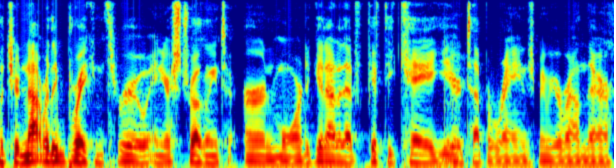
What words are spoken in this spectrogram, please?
but you're not really breaking through and you're struggling to earn more to get out of that 50K a year mm-hmm. type of range, maybe around there.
